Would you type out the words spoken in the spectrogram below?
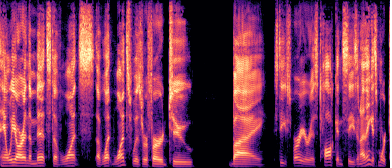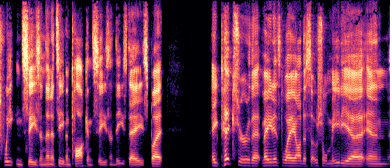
And we are in the midst of once of what once was referred to by Steve Spurrier is talking season. I think it's more tweeting season than it's even talking season these days. But a picture that made its way onto social media in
